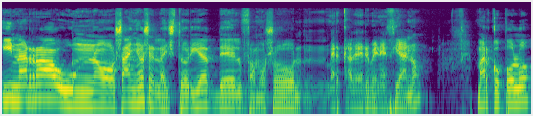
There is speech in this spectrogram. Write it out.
y narra unos años en la historia del famoso mercader veneciano. Marco Polo,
